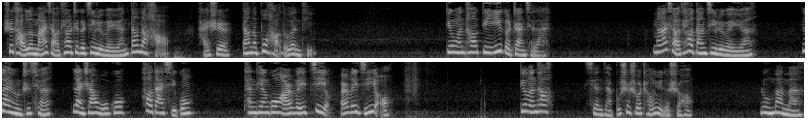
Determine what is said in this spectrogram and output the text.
是讨论马小跳这个纪律委员当的好，还是当的不好的问题。”丁文涛第一个站起来：“马小跳当纪律委员，滥用职权，滥杀无辜，好大喜功，贪天功而为己有而为己有。”丁文涛，现在不是说成语的时候。陆曼曼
